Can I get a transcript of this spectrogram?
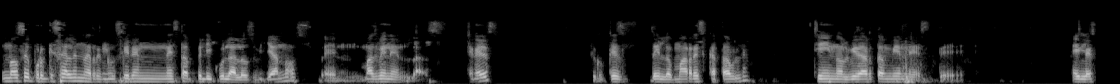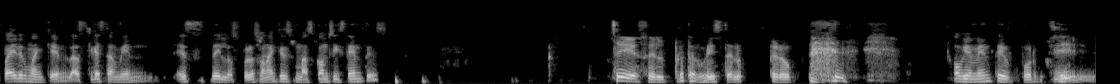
no sé por qué salen a relucir en esta película los villanos, en, más bien en las tres. Creo que es de lo más rescatable. Sin olvidar también este el Spider-Man, que en las tres también es de los personajes más consistentes. Sí, es el protagonista, ¿no? Pero obviamente, porque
